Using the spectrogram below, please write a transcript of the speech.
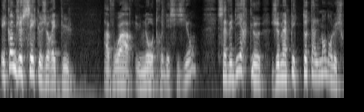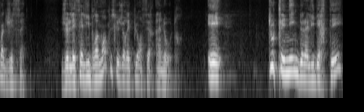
Et comme je sais que j'aurais pu avoir une autre décision, ça veut dire que je m'implique totalement dans le choix que j'ai fait. Je l'ai fait librement puisque j'aurais pu en faire un autre. Et toute l'énigme de la liberté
